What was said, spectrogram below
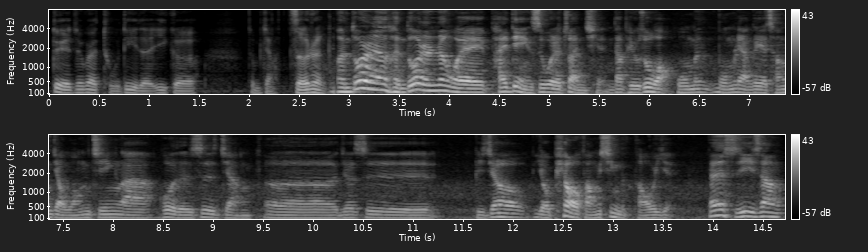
对这块土地的一个怎么讲责任？很多人很多人认为拍电影是为了赚钱。那比如说王我们我们两个也常讲王晶啦，或者是讲呃就是比较有票房性的导演，但是实际上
